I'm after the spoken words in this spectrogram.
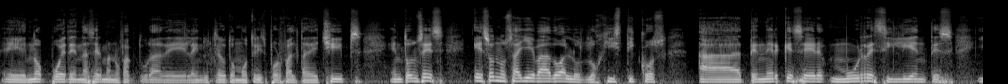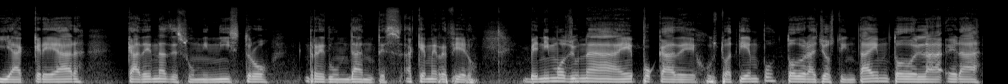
eh, no pueden hacer manufactura de la industria automotriz por falta de chips. Entonces, eso nos ha llevado a los logísticos a tener que ser muy resilientes y a crear cadenas de suministro redundantes. ¿A qué me refiero? Venimos de una época de justo a tiempo, todo era just in time, todo era,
